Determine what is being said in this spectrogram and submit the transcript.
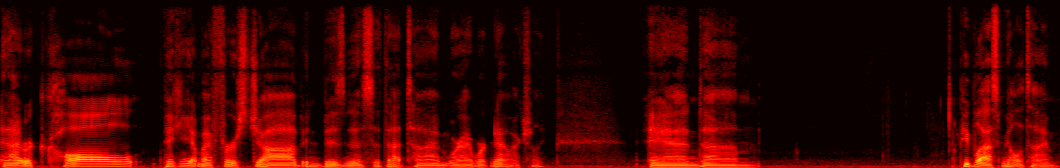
And I recall picking up my first job in business at that time where I work now, actually. And um, people ask me all the time,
